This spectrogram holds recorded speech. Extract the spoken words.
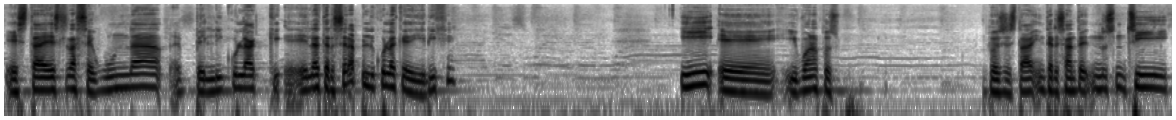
Esta es la segunda eh, película, que, eh, la tercera película que dirige. Y, eh, y bueno, pues, pues está interesante. No, si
